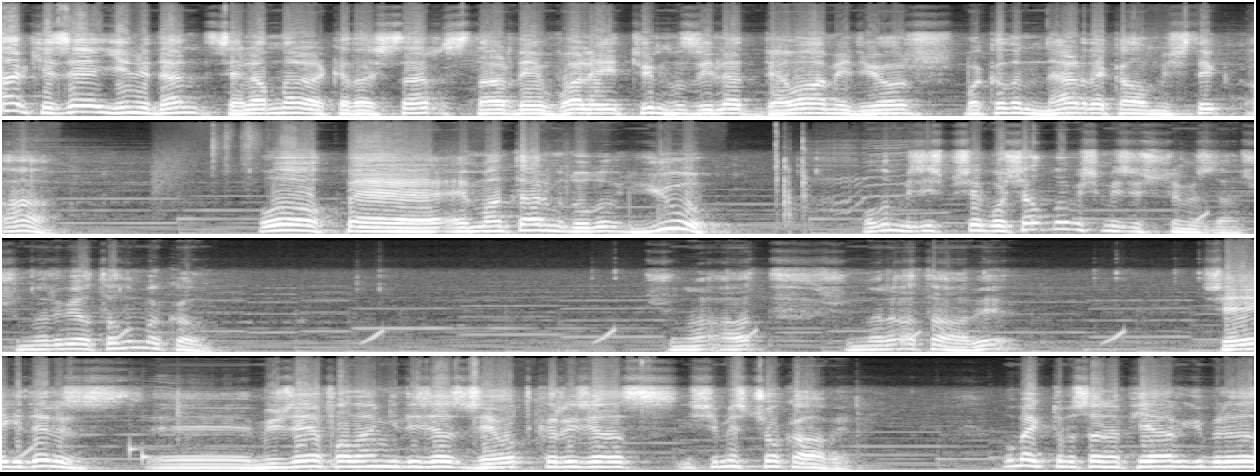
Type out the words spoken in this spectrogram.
Herkese yeniden selamlar arkadaşlar. Stardew Valley tüm hızıyla devam ediyor. Bakalım nerede kalmıştık? Aha. Oh be, envanter mi dolu? Yuh. Oğlum biz hiçbir şey boşaltmamış mıyız üstümüzden? Şunları bir atalım bakalım. Şunu at, şunları at abi. Şeye gideriz. e, müzeye falan gideceğiz. Jeot kıracağız. İşimiz çok abi. Bu mektubu sana Pierre Gübre'de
